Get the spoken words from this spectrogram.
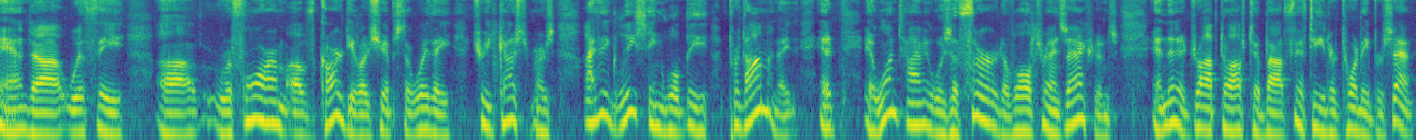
and uh, with the uh, reform of car dealerships, the way they treat customers, I think leasing will be predominant. At, at one time, it was a third of all transactions, and then it dropped off to about 15 or 20 percent.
